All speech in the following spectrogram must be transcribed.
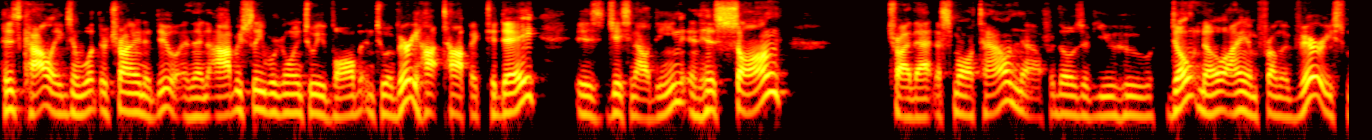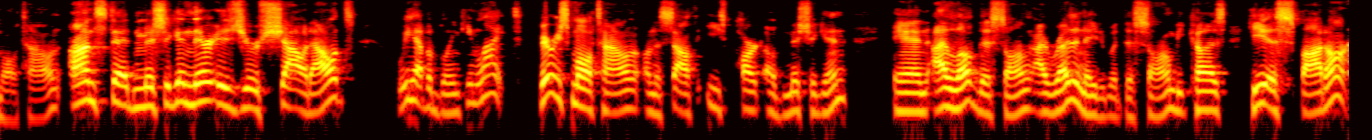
his colleagues and what they're trying to do. And then obviously we're going to evolve into a very hot topic. Today is jason aldean and his song try that in a small town. Now for those of you who don't know i am from a very small town Onsted michigan. There is your shout out. We have a blinking light very small town on the southeast part of Michigan. And I love this song. I resonated with this song because he is spot on.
